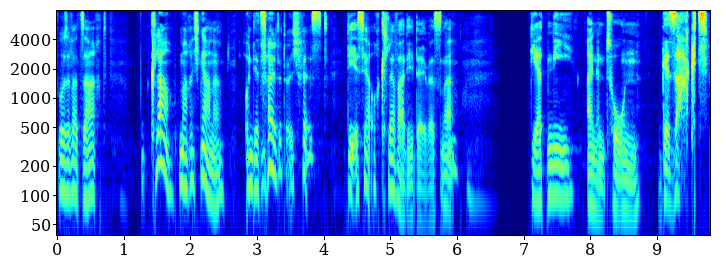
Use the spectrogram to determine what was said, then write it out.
wo sie was sagt, klar, mache ich gerne. Und jetzt haltet euch fest, die ist ja auch clever, die Davis, ne? Die hat nie einen Ton gesagt.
